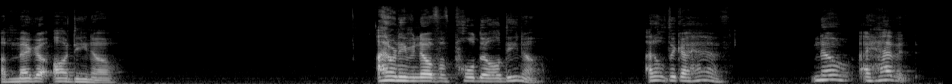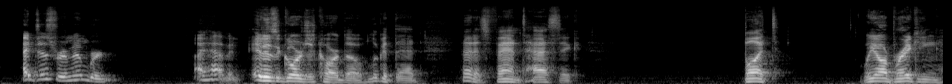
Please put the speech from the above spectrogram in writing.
a Mega Audino. I don't even know if I've pulled the Audino. I don't think I have. No, I haven't. I just remembered. I haven't. It is a gorgeous card, though. Look at that. That is fantastic. But we are breaking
